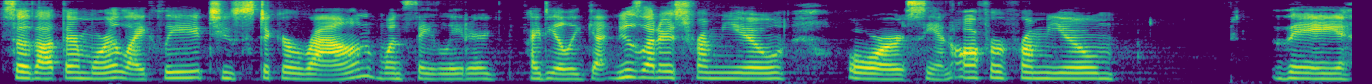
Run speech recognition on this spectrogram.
so that they're more likely to stick around once they later ideally get newsletters from you or see an offer from you. They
